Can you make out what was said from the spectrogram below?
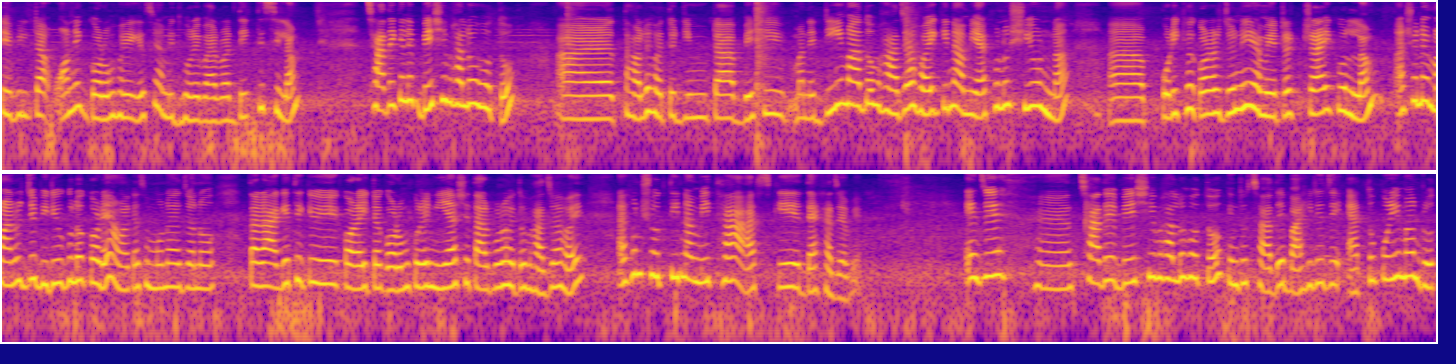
টেবিলটা অনেক গরম হয়ে গেছে, আমি ধরে বারবার দেখতেছিলাম। ছাদে গেলে বেশি ভালো হতো। আর তাহলে হয়তো ডিমটা বেশি মানে ডিম আদৌ ভাজা হয় কি না আমি এখনও শিওর না। পরীক্ষা করার জন্যই আমি এটা ট্রাই করলাম। আসলে মানুষ যে ভিডিওগুলো করে, আমার কাছে মনে হয় যেন তারা আগে থেকে কড়াইটা গরম করে নিয়ে আসে, তারপর হয়তো ভাজা হয়। এখন সত্যি না মিথা আজকে দেখা যাবে। এই যে ছাদে বেশি ভালো হতো, কিন্তু ছাদে বাহিরে যে এত পরিমাণ রোদ,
